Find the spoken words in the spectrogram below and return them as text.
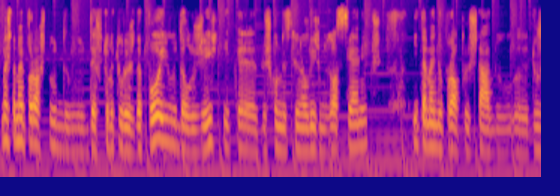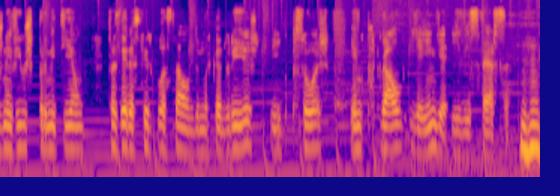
mas também para o estudo das estruturas de apoio, da logística, dos condicionalismos oceânicos e também do próprio estado eh, dos navios que permitiam fazer a circulação de mercadorias e de pessoas entre Portugal e a Índia e vice-versa. Uhum.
